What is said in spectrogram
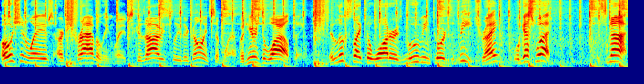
Ocean waves are traveling waves because obviously they're going somewhere. But here's the wild thing. It looks like the water is moving towards the beach, right? Well, guess what? It's not.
